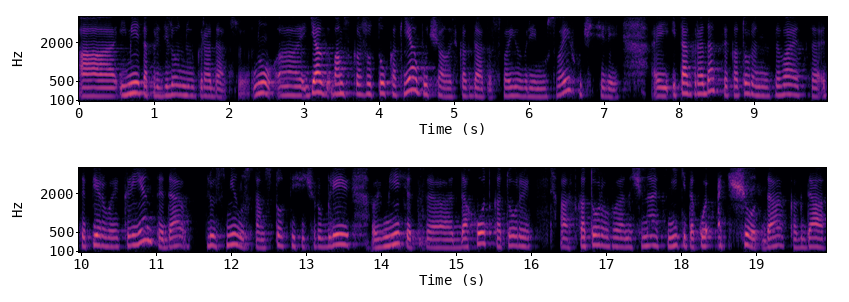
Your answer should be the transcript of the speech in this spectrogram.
имеет определенную градацию. Ну, я вам скажу то, как я обучалась когда-то в свое время у своих учителей. И та градация, которая называется, это первые клиенты, да, плюс-минус там 100 тысяч рублей в месяц э, доход, который, а, с которого начинается некий такой отчет, да, когда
